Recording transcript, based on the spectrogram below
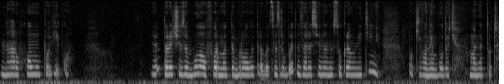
на рухому повіку. Я, до речі, забула оформити брови. Треба це зробити. Зараз я нанесу кремові тіні, поки вони будуть в мене тут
